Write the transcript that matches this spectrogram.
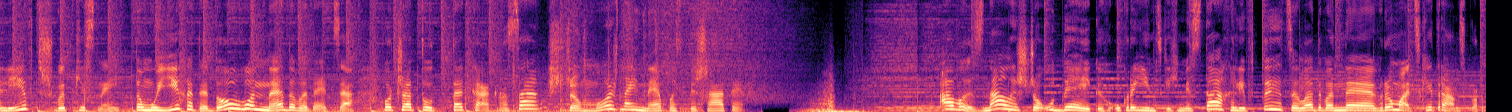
Ліфт швидкісний, тому їхати довго не доведеться. Хоча тут така краса, що можна й не поспішати. А ви знали, що у деяких українських містах ліфти це ледве не громадський транспорт?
